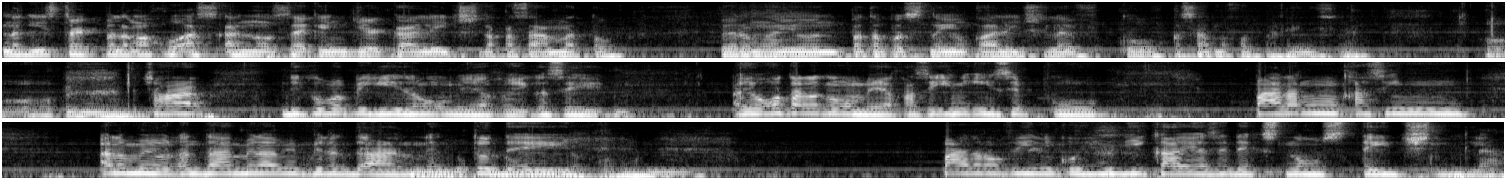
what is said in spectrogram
nag-start pa lang ako as ano, second year college na kasama to. Pero ngayon, patapos na yung college life ko, kasama ko pa rin siya. Oo. Tsaka, hindi ko mapigilang umiyak eh kasi ayoko talagang umiyak kasi iniisip ko parang kasing alam mo yun, ang dami namin pinagdaan and today parang feeling ko hindi kaya si Dex nung stage nila.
